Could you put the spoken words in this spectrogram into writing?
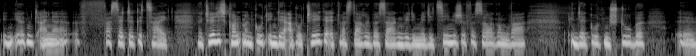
in irgendeiner Facette gezeigt. Natürlich konnte man gut in der Apotheke etwas darüber sagen, wie die medizinische Versorgung war, in der guten Stube äh,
